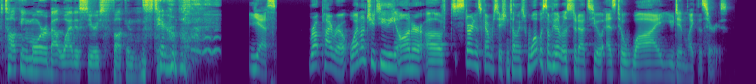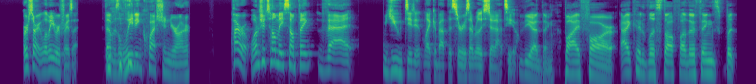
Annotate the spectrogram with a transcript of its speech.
talking more about why this series fucking is terrible. Yes. Rob Pyro, why don't you do the honor of starting this conversation telling us what was something that really stood out to you as to why you didn't like the series? Or sorry, let me rephrase that. That was a leading question, Your Honor. Pyro, why don't you tell me something that you didn't like about the series that really stood out to you? The ending. By far. I could list off other things, but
